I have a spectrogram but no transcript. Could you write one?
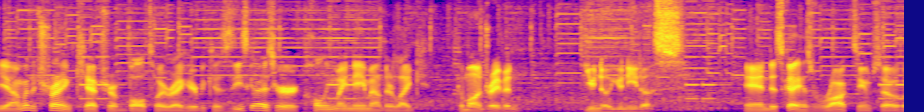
yeah, I'm gonna try and capture a Baltoy right here because these guys are calling my name out. They're like, "Come on, Draven, you know you need us." And this guy has Rock Tomb, so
